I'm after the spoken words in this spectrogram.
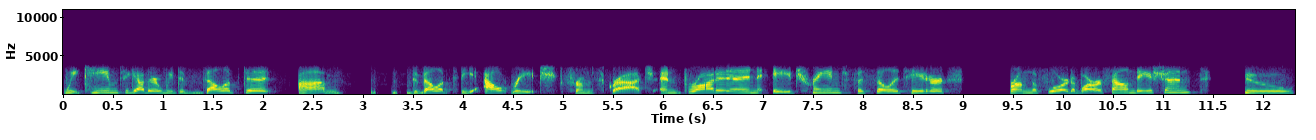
We came together, we developed it, um, developed the outreach from scratch, and brought in a trained facilitator from the Florida Bar Foundation who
